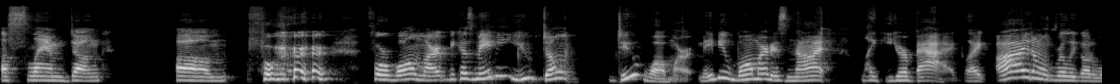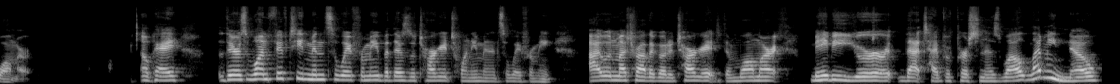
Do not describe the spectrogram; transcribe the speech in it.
a slam dunk um, for for Walmart because maybe you don't do Walmart. Maybe Walmart is not like your bag. Like I don't really go to Walmart. Okay. There's one 15 minutes away from me, but there's a Target 20 minutes away from me. I would much rather go to Target than Walmart. Maybe you're that type of person as well. Let me know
